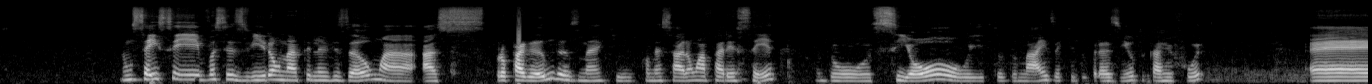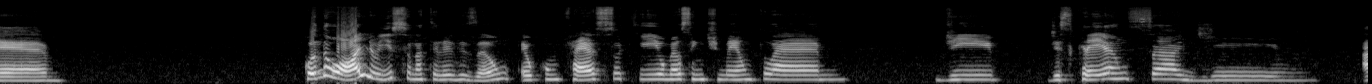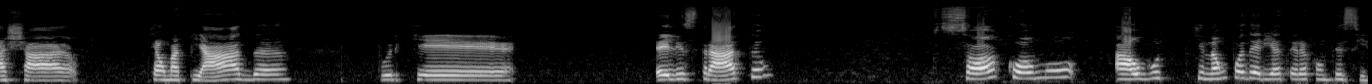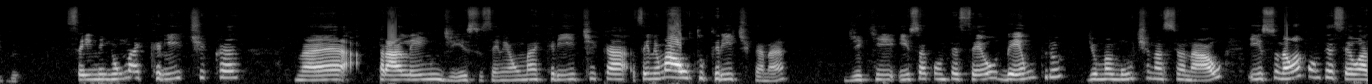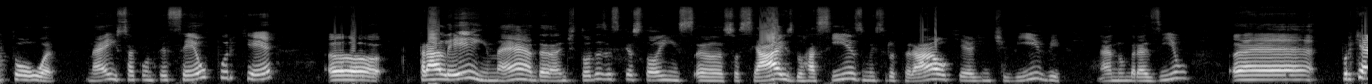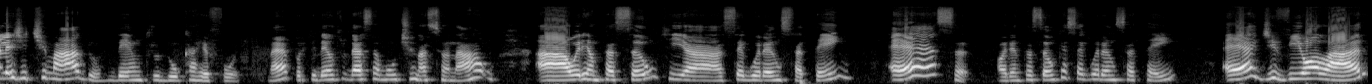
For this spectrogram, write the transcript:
Não sei se vocês viram na televisão a, as propagandas, né, que começaram a aparecer do CEO e tudo mais aqui do Brasil, do Carrefour. É... Quando eu olho isso na televisão, eu confesso que o meu sentimento é de descrença, de achar que é uma piada, porque eles tratam só como algo que não poderia ter acontecido, sem nenhuma crítica, né, para além disso, sem nenhuma crítica, sem nenhuma autocrítica, né, de que isso aconteceu dentro de uma multinacional e isso não aconteceu à toa, né, isso aconteceu porque uh, para além né, da, de todas as questões uh, sociais, do racismo estrutural que a gente vive né, no Brasil, é, porque é legitimado dentro do Carrefour, né? Porque dentro dessa multinacional, a orientação que a segurança tem é essa. A orientação que a segurança tem é de violar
